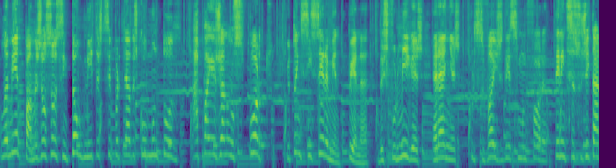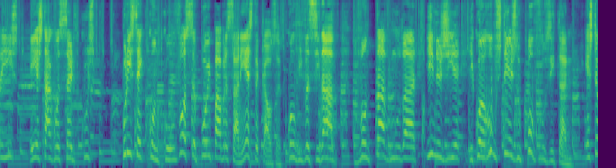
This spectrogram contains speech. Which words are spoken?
lamento pá, mas não são assim tão bonitas de ser partilhadas com o mundo todo. Ah pá, eu já não suporto. Eu tenho sinceramente pena das formigas, aranhas, percevejos desse mundo fora terem de se sujeitar a isto, a este aguaceiro de cuspe. Por isso é que conto com o vosso apoio para abraçarem esta causa com vivacidade, vontade de mudar, energia e com a robustez do povo lusitano. Esta é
